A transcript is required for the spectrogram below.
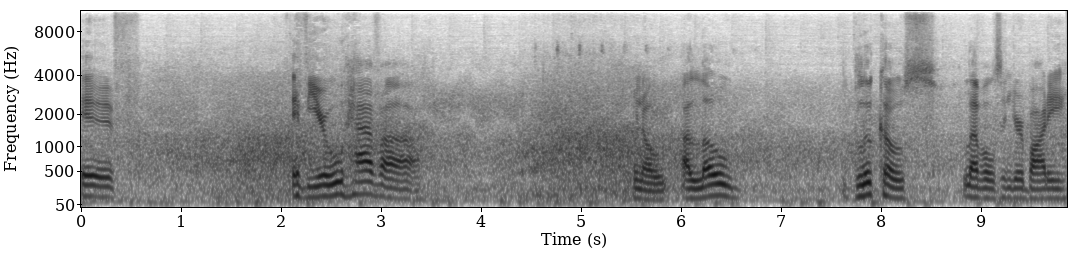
if if you have a you know a low glucose levels in your body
